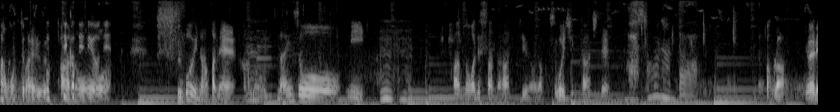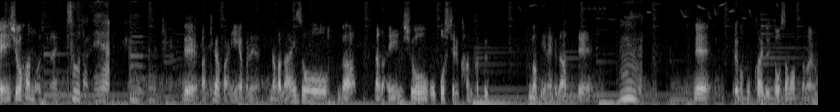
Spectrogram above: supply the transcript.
あ持ってかれる。持ってかれるよね。あのーすごいなんかね、あの、うん内臓に。反応が出てたんだなっていうのをなんかすごい実感して、あ、そうなんだ。なんかほら、いわゆる炎症反応じゃない？そうだね。うんで、明らかにやっぱね、なんか内臓がなんか炎症を起こしてる感覚、うまく言えないけどあって、うん。うん。で、それが北海道行って収まったのよ。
